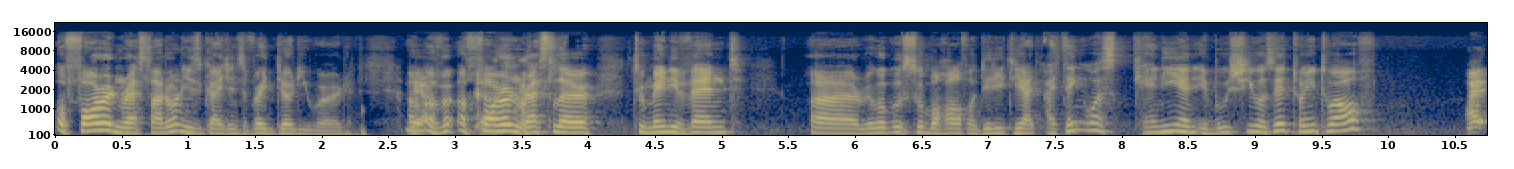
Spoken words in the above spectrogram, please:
a foreign wrestler. I don't use gaijin; it's a very dirty word. A, Yeah. a, a foreign wrestler to main event, uh, Ryogoku Sumo Hall for DDT. I, I think it was Kenny and Ibushi. Was it 2012? I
